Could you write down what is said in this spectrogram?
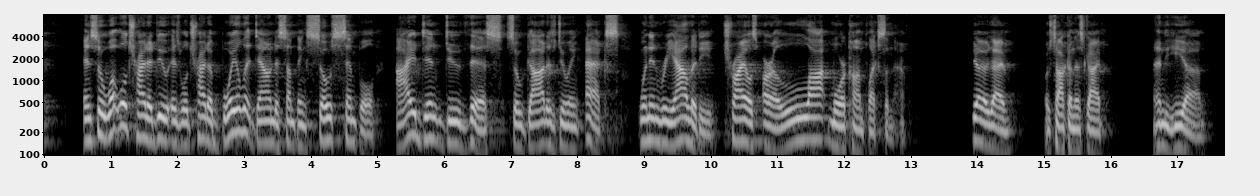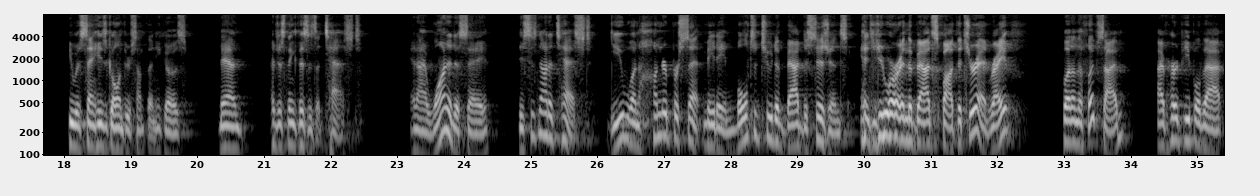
And so what we'll try to do is we'll try to boil it down to something so simple. I didn't do this, so God is doing X, when in reality, trials are a lot more complex than that. The other day, I was talking to this guy, and he uh, he was saying he's going through something. He goes, "Man, I just think this is a test," and I wanted to say, "This is not a test. You 100% made a multitude of bad decisions, and you are in the bad spot that you're in, right?" But on the flip side, I've heard people that,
